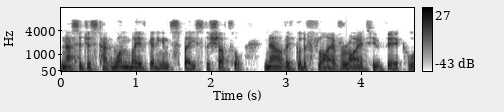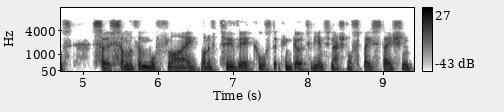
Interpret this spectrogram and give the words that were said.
NASA just had one way of getting into space, the shuttle. Now they've got to fly a variety of vehicles. So some of them will fly one of two vehicles that can go to the International Space Station,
